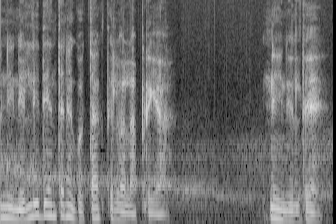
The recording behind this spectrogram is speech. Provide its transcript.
ನೀನ್ ಎಲ್ಲಿದೆ ಅಂತಾನೆ ಗೊತ್ತಾಗ್ತಿಲ್ವಲ್ಲ ಪ್ರಿಯಾ? ನೀನಿಲ್ದೆ.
